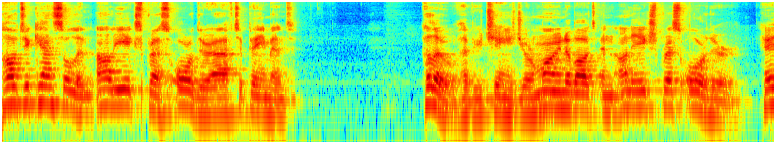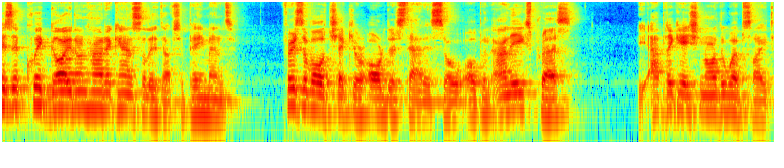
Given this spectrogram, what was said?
How to cancel an AliExpress order after payment. Hello, have you changed your mind about an AliExpress order? Here's a quick guide on how to cancel it after payment. First of all, check your order status. So open AliExpress, the application or the website,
